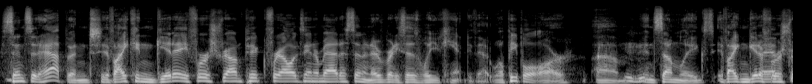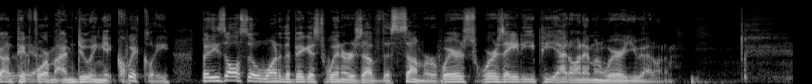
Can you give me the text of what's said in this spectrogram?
since it happened, if I can get a first round pick for Alexander Mattison, and everybody says, well, you can't do that. Well, people are um, in some leagues. If I can get a first round pick absolutely for him, I'm doing it quickly. But he's also one of the biggest winners of the summer. Where's where's ADP at on him, and where are you at on him?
